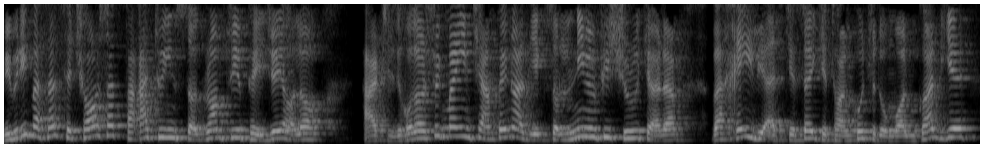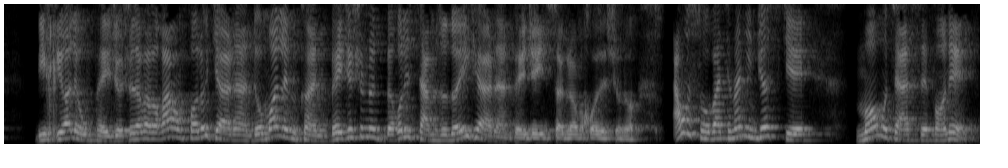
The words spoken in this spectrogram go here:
می‌بینید مثلا 3 4 ساعت فقط تو اینستاگرام توی page ه حالا هر چیزی. خدا رو من این کمپین رو از یک سال و نیم پیش شروع کردم و خیلی از کسایی که Time Coach رو دنبال می‌کنن دیگه بیخیال اون page ا شده و واقعا اون follow کردن دنبال نمی‌کنن. page شون رو به قولی سمزدایی کردن page اینستاگرام خودشون رو. اما صحبت من اینجاست که ما متاسفانه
